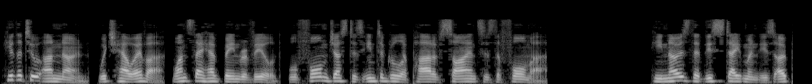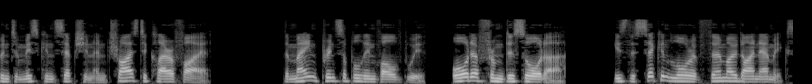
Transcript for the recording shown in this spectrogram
hitherto unknown, which however, once they have been revealed, will form just as integral a part of science as the former. He knows that this statement is open to misconception and tries to clarify it. The main principle involved with order from disorder is the second law of thermodynamics,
